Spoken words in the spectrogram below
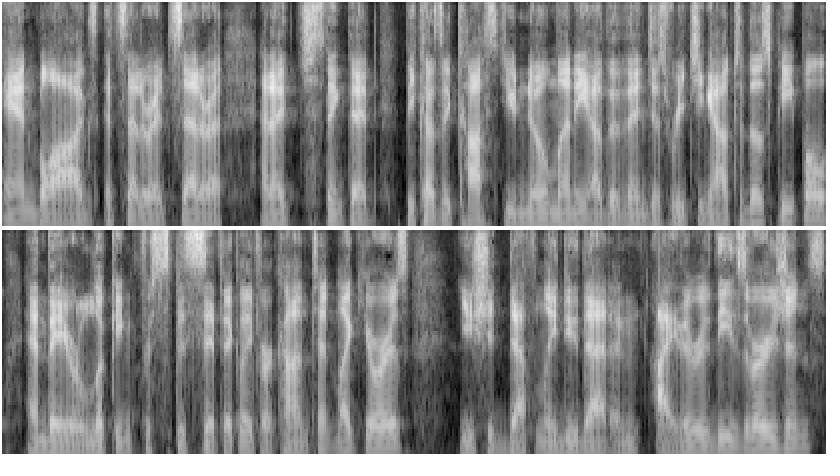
and blogs, et cetera, et cetera. And I just think that because it costs you no money other than just reaching out to those people and they are looking for specifically for content like yours, you should definitely do that in either of these versions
